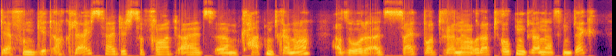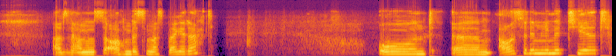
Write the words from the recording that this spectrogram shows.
Der fungiert auch gleichzeitig sofort als ähm, Kartentrenner, also oder als Sideboard-Trenner oder Token-Trenner vom Deck. Also wir haben uns da auch ein bisschen was bei gedacht. Und ähm, außerdem limitiert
